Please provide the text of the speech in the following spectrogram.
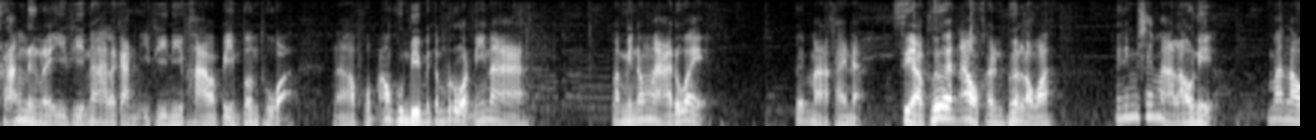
ครั้งหนึ่งใน EP หน้าแล้วกัน EP นี้พามาปีนต้นถั่วนะครับผม เอ้าคุณบีมเป็นตำรวจนี่นา เรามีน้องหมาด้วย เฮ้ยหมาใครเนี่ย เสียเพื่อน เอ้าใครเป็นเพื่อนเราวะเฮ้ยนี่ไม่ใช่หมาเรานี่ บ้านเรา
